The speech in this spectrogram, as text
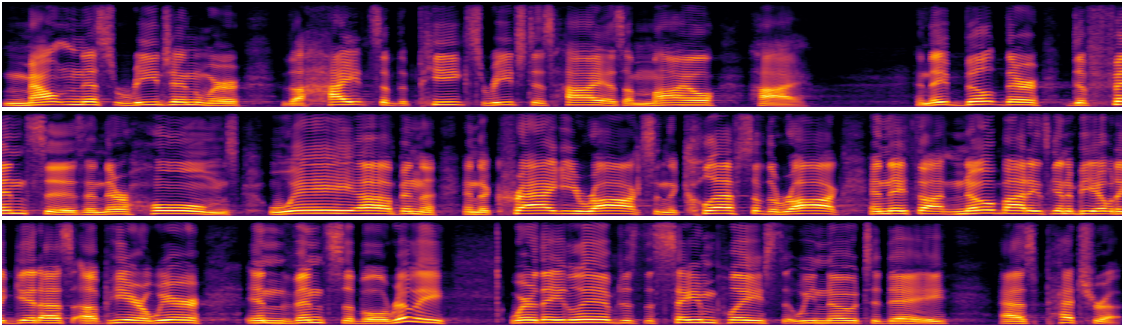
mountainous region where the heights of the peaks reached as high as a mile high. And they built their defenses and their homes way up in the, in the craggy rocks and the clefts of the rock. And they thought, nobody's going to be able to get us up here. We're invincible. Really, where they lived is the same place that we know today as Petra.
